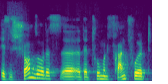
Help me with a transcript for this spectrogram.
ist es schon so, dass äh, der Turm in Frankfurt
